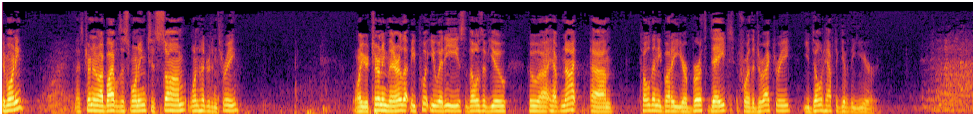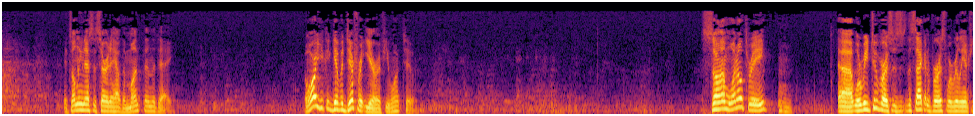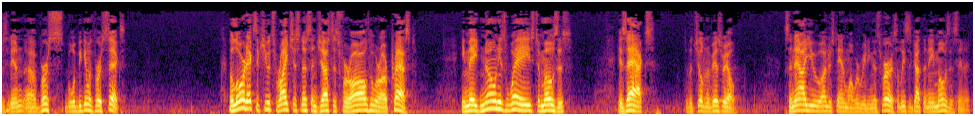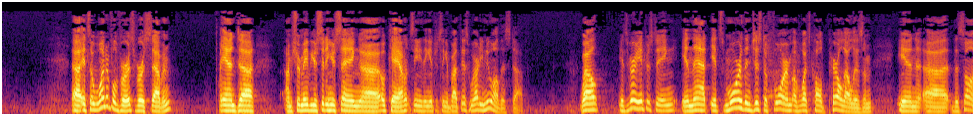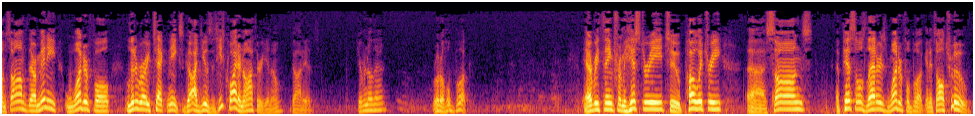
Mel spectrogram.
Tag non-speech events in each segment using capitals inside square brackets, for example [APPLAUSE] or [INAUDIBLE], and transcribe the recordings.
Good morning. Let's turn in our Bibles this morning to Psalm 103. While you're turning there, let me put you at ease, those of you who uh, have not um, told anybody your birth date for the directory, you don't have to give the year. it's only necessary to have the month and the day. Or you could give a different year if you want to. Psalm 103. [CLEARS THROAT] Uh, we'll read two verses. The second verse we're really interested in. Uh, verse. We'll begin with verse six. The Lord executes righteousness and justice for all who are oppressed. He made known his ways to Moses, his acts to the children of Israel. So now you understand why we're reading this verse. At least it's got the name Moses in it. Uh, it's a wonderful verse, verse seven, and uh, I'm sure maybe you're sitting here saying, uh, okay, I don't see anything interesting about this. We already knew all this stuff. Well, it's very interesting in that it's more than just a form of what's called parallelism in uh, the Psalms. Psalms, there are many wonderful literary techniques God uses. He's quite an author, you know, God is. Did you ever know that? Wrote a whole book. Everything from history to poetry uh, songs, epistles, letters, wonderful book, and it's all true.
